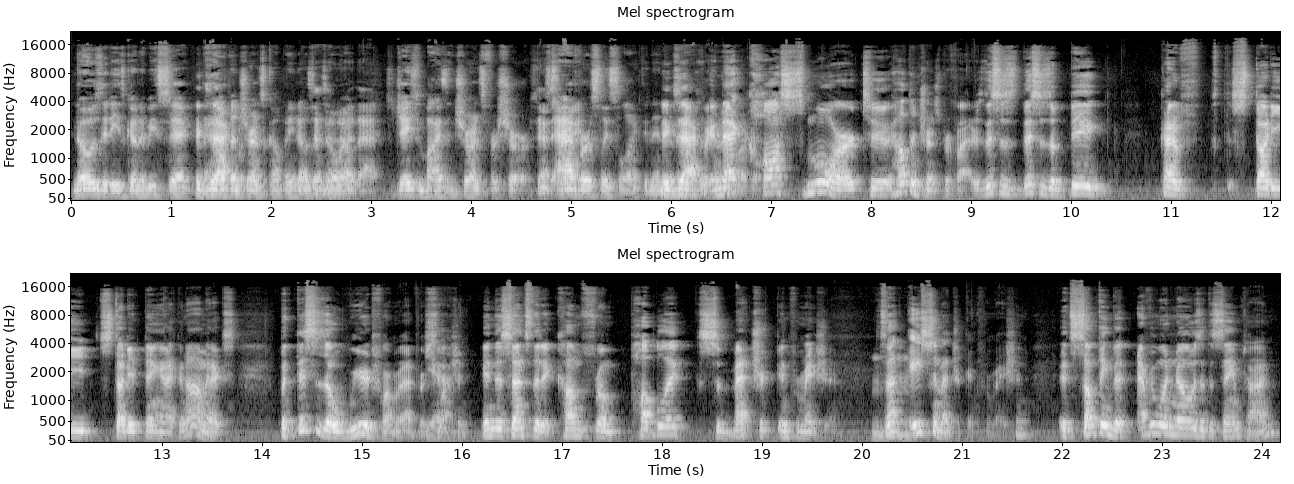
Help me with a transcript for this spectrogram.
knows that he's going to be sick. The health insurance company doesn't, Doesn't know, know that. So Jason buys insurance for sure. So he's right. adversely selected. Into the health exactly, and that market. costs more to health insurance providers. This is this is a big kind of studied studied thing in economics. But this is a weird form of adverse Yeah. selection in the sense that it comes from public symmetric information. It's not Mhm. asymmetric information. It's something that everyone knows at the same time,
